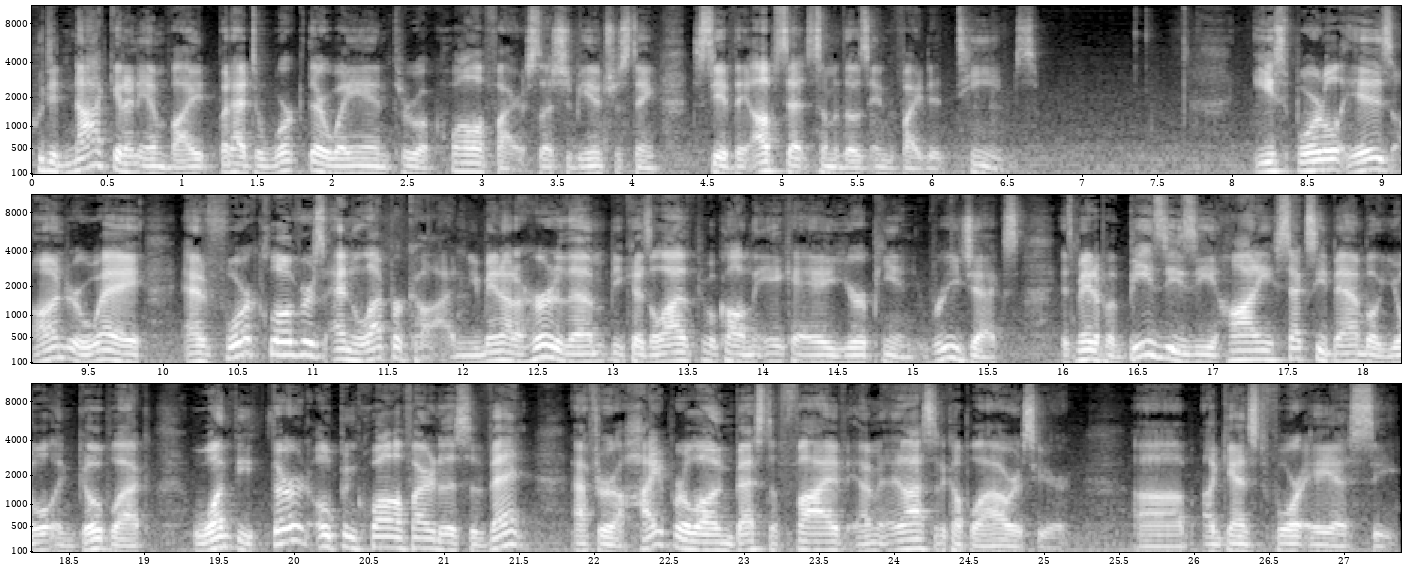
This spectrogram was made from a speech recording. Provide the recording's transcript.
who did not get an invite but had to work their way in through a qualifier. So that should be interesting to see if they upset some of those invited teams. Esportal is underway, and Four Clovers and Leprechaun, you may not have heard of them because a lot of people call them the AKA European Rejects, is made up of BZZ, Hani, Sexy Bamboe, Yol, and Go Black, won the third open qualifier to this event after a hyper long best of five, I mean, it lasted a couple hours here, uh, against 4ASC.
